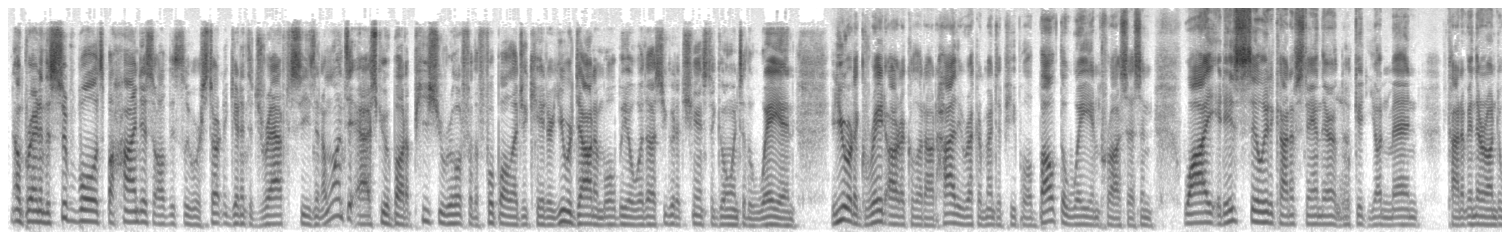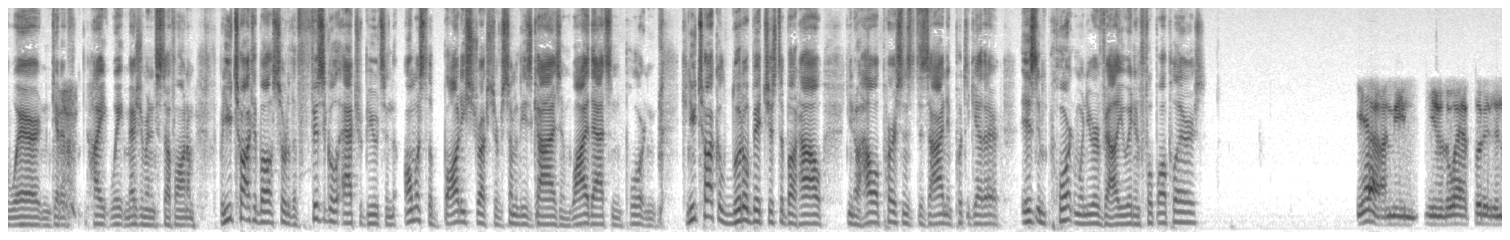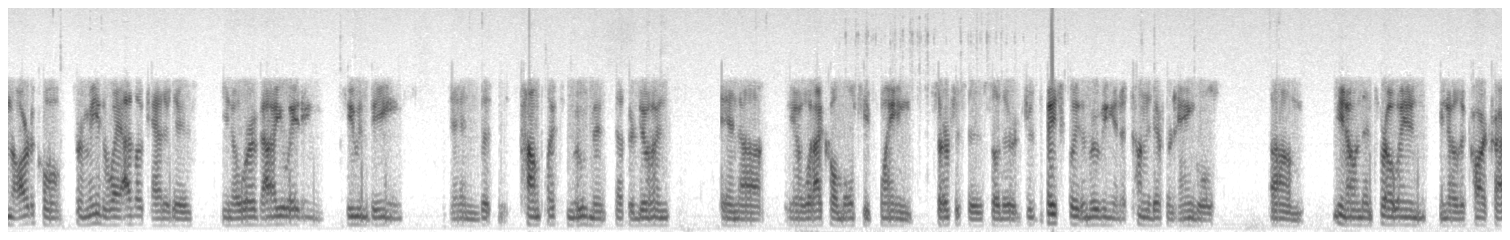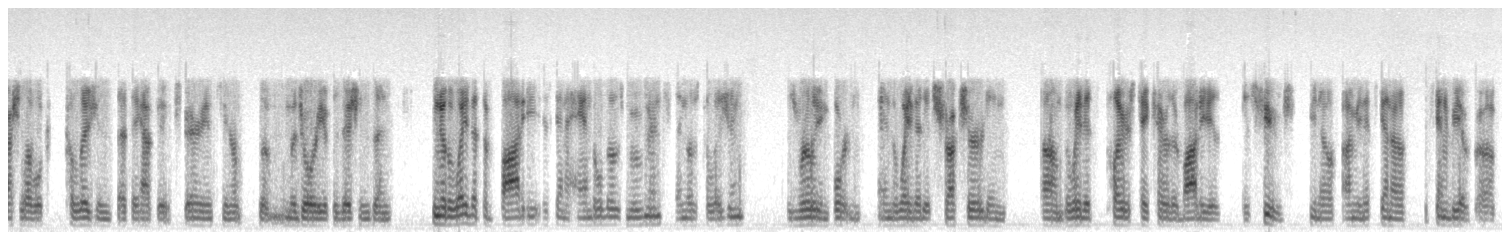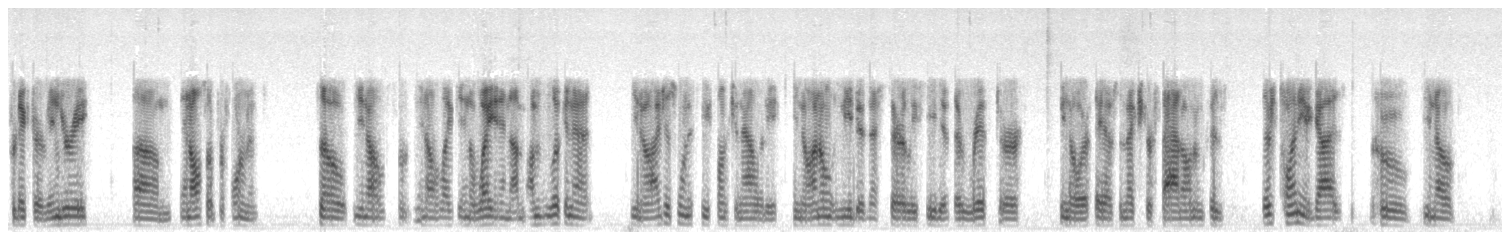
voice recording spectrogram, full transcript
Now, Brandon, the Super Bowl, it's behind us. Obviously, we're starting to get into draft season. I wanted to ask you about a piece you wrote for the football educator. You were down in Mobile with us. You got a chance to go into the weigh in. You wrote a great article that I'd highly recommend to people about the weigh in process and why it is silly to kind of stand there and yeah. look at young men kind of in their underwear and get a height, weight measurement and stuff on them. But you talked about sort of the physical attributes and almost the body structure of some of these guys and why that's important. Can you talk a little bit just about how, you know, how a person's designed and put together is important when you're evaluating football players? Yeah, I mean, you know, the way I put it in the article, for me, the way I look at it is, you know, we're evaluating human beings and the complex movements that they're doing in uh, you know what I call multi-plane surfaces. So they're just basically they're moving in a ton of different angles. Um, you know, and then throw in you know the car crash level collisions that they have to experience. You know, the majority of positions and you know the way that the body is going to handle those movements and those collisions is really important, and the way that it's structured and um, the way that players take care of their body is is huge. You know, I mean, it's gonna it's gonna be a, a predictor of injury um, and also performance. So you know, for, you know, like in the weigh-in, I'm I'm looking at, you know, I just want to see functionality. You know, I don't need to necessarily see if they're ripped or, you know, or if they have some extra fat on them because there's plenty of guys who, you know,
